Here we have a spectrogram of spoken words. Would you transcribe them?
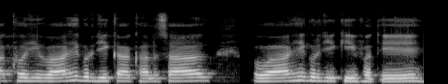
ਆਖੋ ਜੀ, ਵਾਹਿਗੁਰੂ ਜੀ ਕਾ ਖਾਲਸਾ, ਵਾਹਿਗੁਰੂ ਜੀ ਕੀ ਫਤਿਹ।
